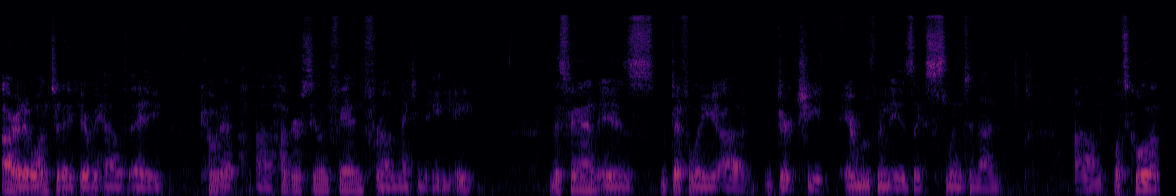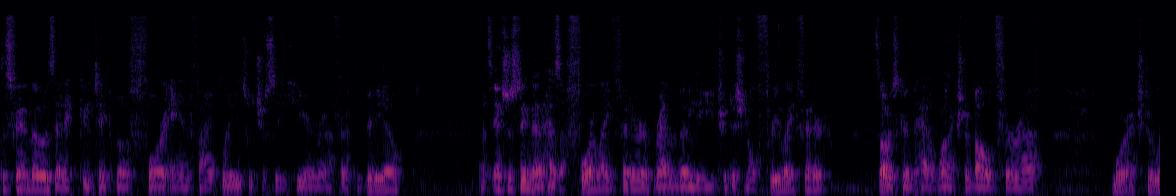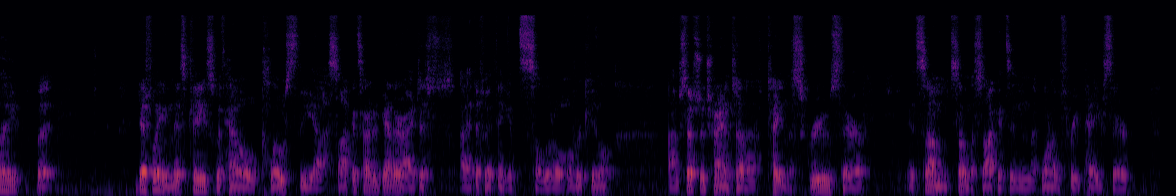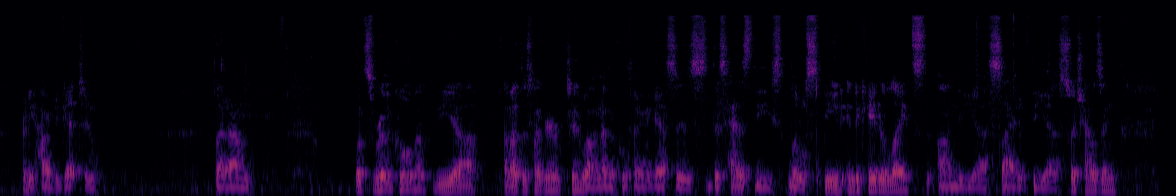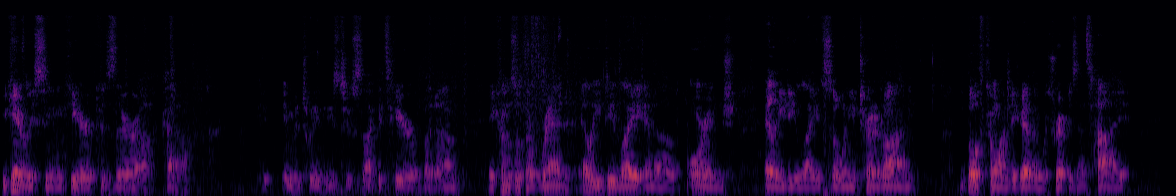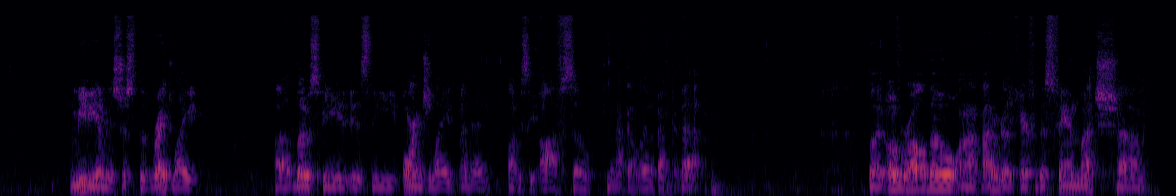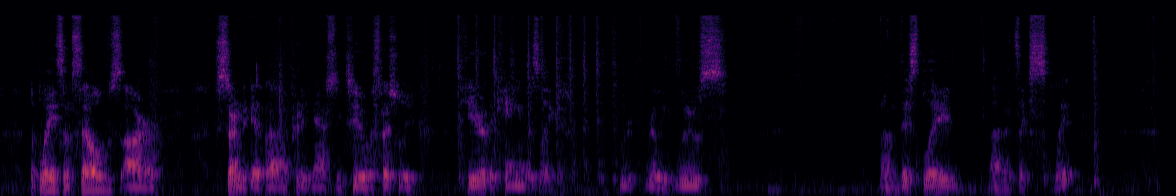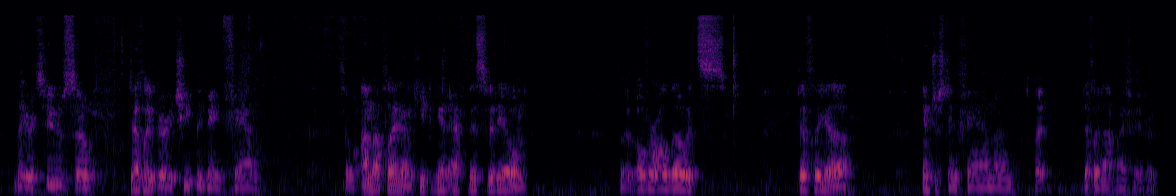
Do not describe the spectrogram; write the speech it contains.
Alright everyone, today here we have a Codep uh, Hugger ceiling fan from 1988. This fan is definitely uh, dirt cheap. Air movement is like slim to none. Um, what's cool about this fan though is that it can take both 4 and 5 blades, which you'll see here uh, throughout the video. It's interesting that it has a 4 light fitter rather than the traditional 3 light fitter. It's always good to have one extra bulb for uh, more extra light, but definitely in this case with how close the uh, sockets are together, I just I definitely think it's a little overkill. Um, especially trying to tighten the screws. They're in some some of the sockets in like one of the three pegs. They're pretty hard to get to. But um, what's really cool about the uh, about this hugger too, uh, another cool thing I guess is this has these little speed indicator lights on the uh, side of the uh, switch housing. You can't really see them here because they're uh, kind of in between these two sockets here, but um, it comes with a red LED light and a orange LED light. So when you turn it on, both come on together, which represents high. Medium is just the red light. Uh, low speed is the orange light, and then obviously off, so they're not going to light up after that. But overall, though, um, I don't really care for this fan much. Um, the blades themselves are starting to get uh, pretty nasty too, especially here the cane is like really loose. Um, this blade, uh, it's like split there too, so definitely a very cheaply made fan. So I'm not planning on keeping it after this video, but overall though, it's definitely a interesting fan, um, but definitely not my favorite.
